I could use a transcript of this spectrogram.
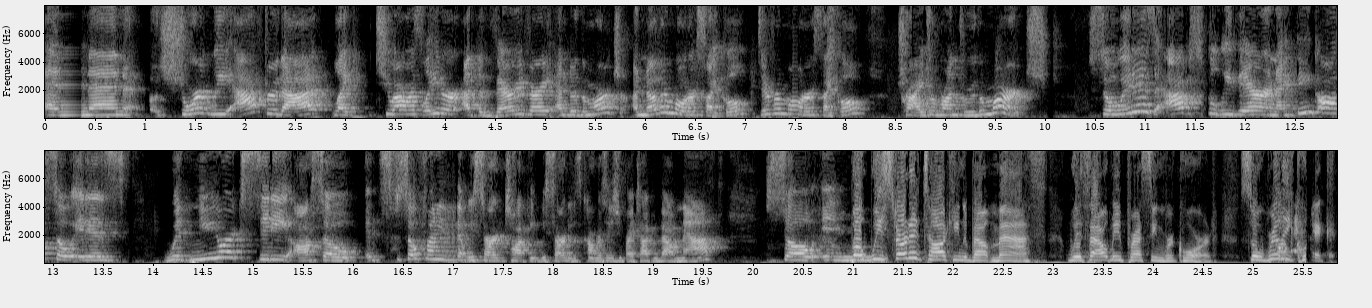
And then shortly after that, like two hours later, at the very, very end of the march, another motorcycle, different motorcycle, tried to run through the march. So it is absolutely there. And I think also it is with New York City, also, it's so funny that we started talking, we started this conversation by talking about math. So in But we started talking about math without me pressing record. So really Okay. quick,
